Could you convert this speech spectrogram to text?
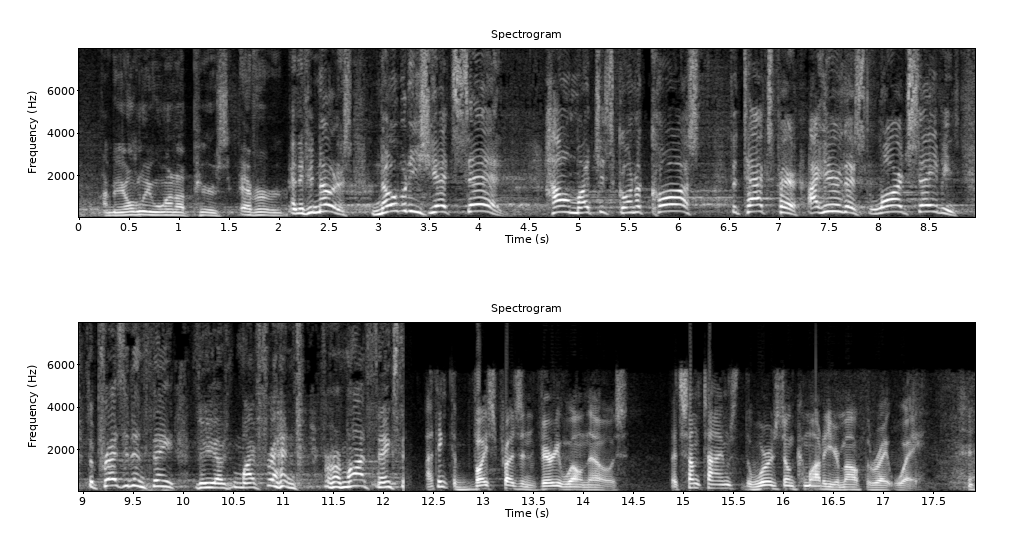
I'm the only one up here who's ever. And if you notice, nobody's yet said how much it's going to cost the taxpayer. I hear this large savings. The president think the uh, my friend from Vermont thinks. That- I think the vice president very well knows that sometimes the words don't come out of your mouth the right way. but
